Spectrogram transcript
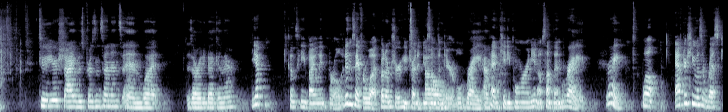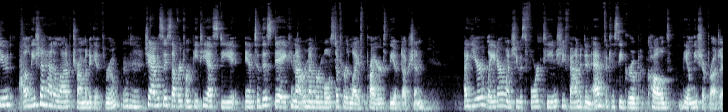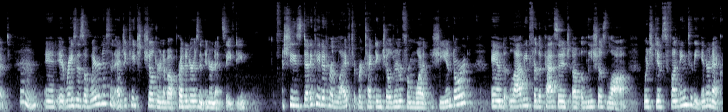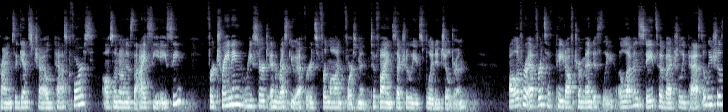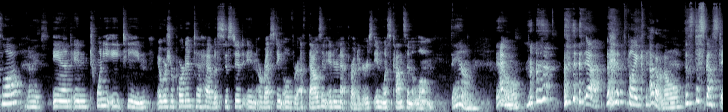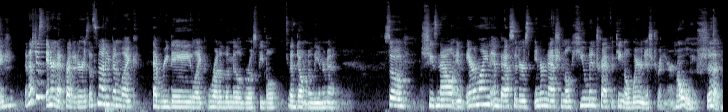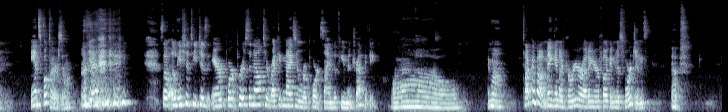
Two years shy of his prison sentence, and what is already back in there? Yep, because he violated parole. It didn't say for what, but I'm sure he tried to do something Oh, terrible. Right. I'm, Had kitty porn, you know, something. right. Right. Well, after she was rescued, Alicia had a lot of trauma to get through. Mm-hmm. She obviously suffered from PTSD and to this day cannot remember most of her life prior to the abduction. A year later, when she was 14, she founded an advocacy group called the Alicia Project. Hmm. and it raises awareness and educates children about predators and internet safety. She's dedicated her life to protecting children from what she endured and lobbied for the passage of Alicia's Law, which gives funding to the Internet Crimes Against Child Task Force, also known as the ICAC, for training, research, and rescue efforts for law enforcement to find sexually exploited children. All of her efforts have paid off tremendously. 11 states have actually passed Alicia's Law, Nice. and in 2018, it was reported to have assisted in arresting over a thousand internet predators in Wisconsin alone. Damn. Ew. Yeah, that's like I don't know. that's disgusting, and that's just internet predators. That's not even like everyday, like run of the mill gross people that don't know the internet. So she's now an Airline Ambassadors International Human Trafficking Awareness Trainer Holy shit. and spokesperson. Yeah. so Alicia teaches airport personnel to recognize and report signs of human trafficking. Wow. I mean, Huh. Talk about making a career out of your fucking misfortunes. Uh,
